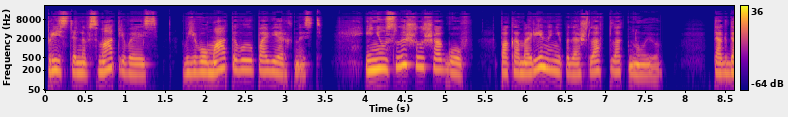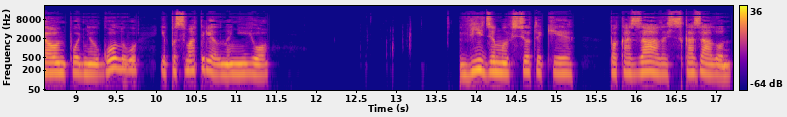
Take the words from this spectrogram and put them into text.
пристально всматриваясь в его матовую поверхность, и не услышал шагов, пока Марина не подошла вплотную. Тогда он поднял голову и посмотрел на нее. «Видимо, все-таки показалось», — сказал он.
